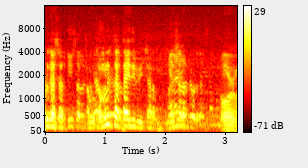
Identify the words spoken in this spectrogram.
ಹುಡುಗ ಸರ್. ಗಮನಕ್ಕೆ ತರ್ತಾ ಇದೀವಿ ವಿಚಾರ ನೋಡೋಣ.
